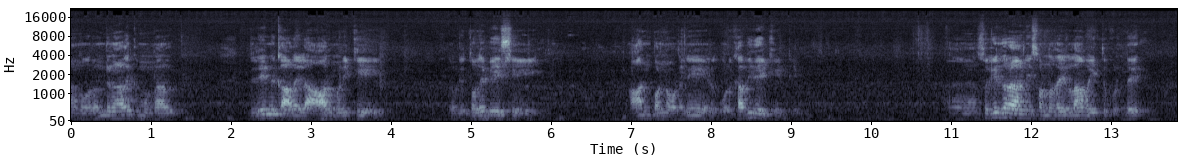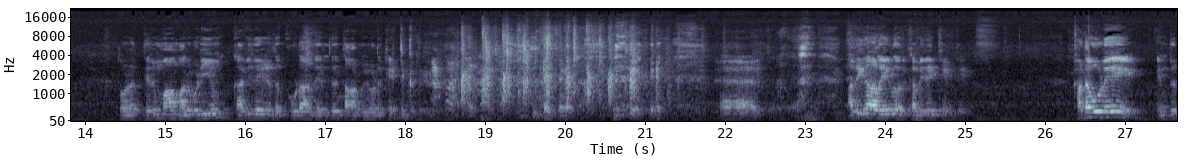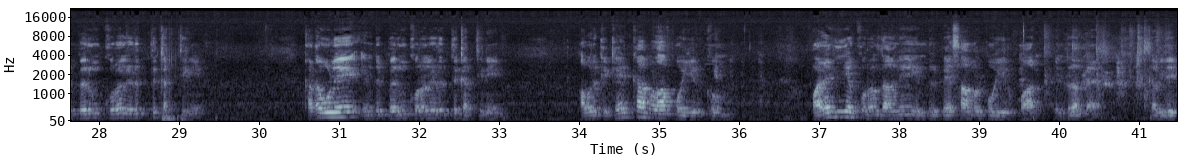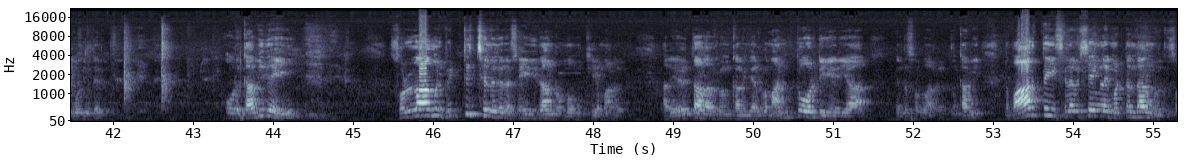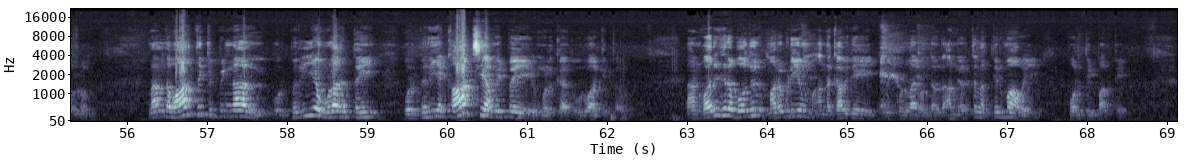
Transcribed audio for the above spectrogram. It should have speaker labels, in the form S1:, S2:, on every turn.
S1: நான் ஒரு ரெண்டு நாளைக்கு முன்னால் திடீர்னு காலையில் ஆறு மணிக்கு என்னுடைய தொலைபேசி ஆன் பண்ண உடனே ஒரு கவிதை கேட்டேன். அஹ், சுகீதராணி சொன்னதையெல்லாம் வைத்துக்கொண்டு தோழர் திருமா மறுபடியும் கவிதை எழுதக்கூடாது என்று தாழ்மையோடு கேட்டுக்கொள்கிறேன். அதிகாலையில் ஒரு கவிதை கேட்டேன். கடவுளே என்று பெரும் குரல் எடுத்து கத்தினேன். கடவுளே என்று பெரும் குரல் எடுத்து கத்தினேன். அவருக்கு கேட்காமலா போயிருக்கும். பழகிய குரல்தானே என்று பேசாமல் போயிருப்பார் என்று அந்த கவிதை முடிந்தது ஒரு கவிதை சொல்லாமல் விட்டு செல்லுகிற செய்தி தான் ரொம்ப முக்கியமானது. அது எழுத்தாளர்களும் கவிஞர்களும் அன்டோல்டு ஏரியா என்று சொல்வார்கள். அந்த கவி அந்த வார்த்தை சில விஷயங்களை மட்டும்தான் உங்களுக்கு சொல்லும். ஆனால் அந்த வார்த்தைக்கு பின்னால் ஒரு பெரிய உலகத்தை ஒரு பெரிய காட்சி அமைப்பை உங்களுக்கு அது உருவாக்கி தரும். நான் வருகிற போது மறுபடியும் அந்த கவிதை எனக்குள்ள வந்தது. அந்த இடத்துல நான் திருமாவை பொருத்தி பார்த்தேன்.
